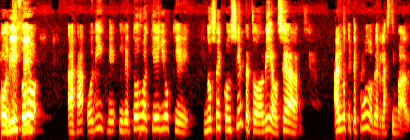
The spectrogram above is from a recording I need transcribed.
O dije. Todo, ajá, o dije, y de todo aquello que no soy consciente todavía, o sea, algo que te pudo haber lastimado.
